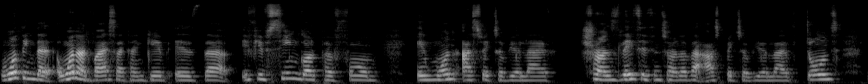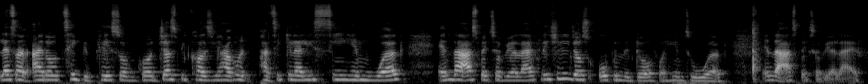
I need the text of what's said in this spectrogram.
one thing that one advice i can give is that if you've seen god perform in one aspect of your life translate it into another aspect of your life. Don't let an idol take the place of god just because you haven't particularly seen him work in that aspect of your life. Literally just open the door for him to work in that aspect of your life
